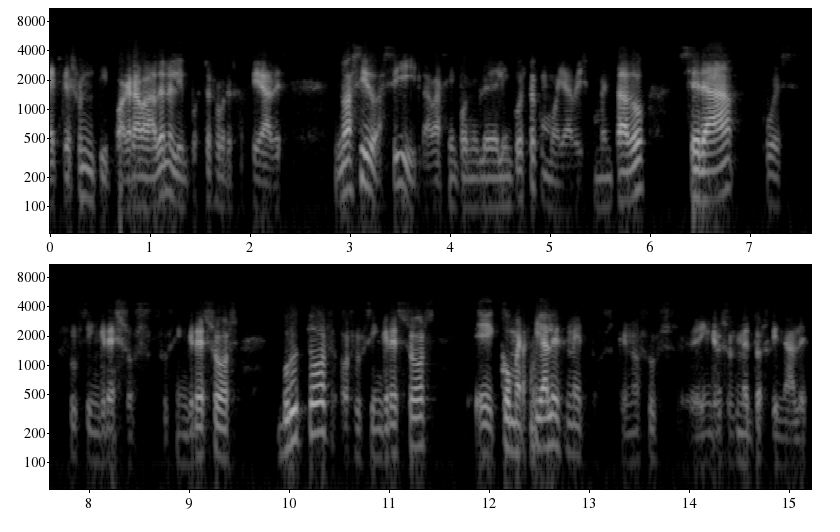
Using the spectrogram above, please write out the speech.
metes un tipo agravado en el impuesto sobre sociedades. No ha sido así. La base imponible del impuesto, como ya habéis comentado, será pues sus ingresos, sus ingresos brutos o sus ingresos eh, comerciales netos, que no sus eh, ingresos netos finales.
